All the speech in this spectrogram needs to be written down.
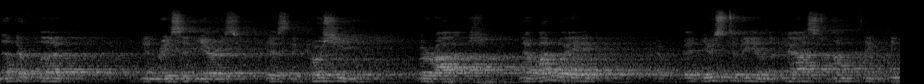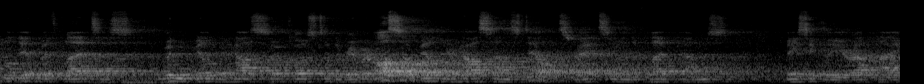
Another flood in recent years is the Koshi Barrage. Now one way, it used to be in the past, one thing people did with floods is wouldn't build your house so close to the river. Also build your house on stilts, right? So when the flood comes, basically you're up high.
